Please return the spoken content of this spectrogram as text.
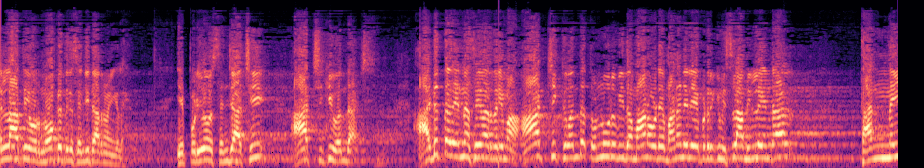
எல்லாத்தையும் ஒரு நோக்கத்துக்கு செஞ்சுட்டாரு எப்படியோ செஞ்சாச்சு ஆட்சிக்கு வந்தாச்சு. அடுத்தது என்ன செய்வார் தெரியுமா? ஆட்சிக்கு வந்த தொண்ணூறு வீதமானவருடைய மனநிலை எப்படி இருக்கும்? இஸ்லாம் இல்லை என்றால் தன்னை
